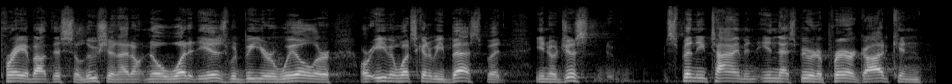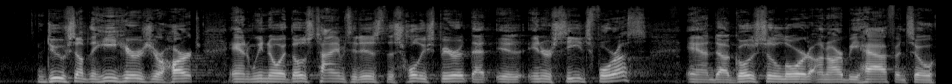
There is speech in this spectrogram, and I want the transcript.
pray about this solution. I don't know what it is would be your will or, or even what's going to be best, but, you know, just spending time in, in that spirit of prayer, God can do something. He hears your heart, and we know at those times it is this Holy Spirit that intercedes for us and uh, goes to the Lord on our behalf. And so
